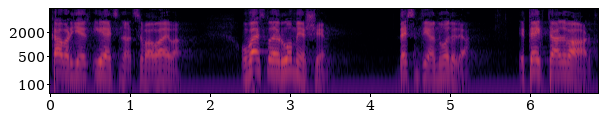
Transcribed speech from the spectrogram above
Kā var ieaicināt savā laivā? Un vēstulē romiešiem, desmitajā nodaļā, ir teikt tāda vārda.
